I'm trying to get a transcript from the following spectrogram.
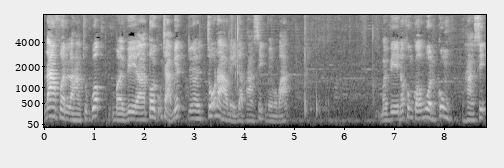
đa phần là hàng Trung Quốc. Bởi vì uh, tôi cũng chả biết ờ, chỗ nào để nhập hàng xịn về mà bán. Bởi vì nó không có nguồn cung hàng xịn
